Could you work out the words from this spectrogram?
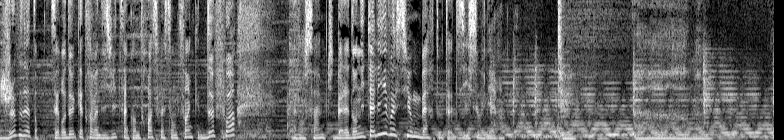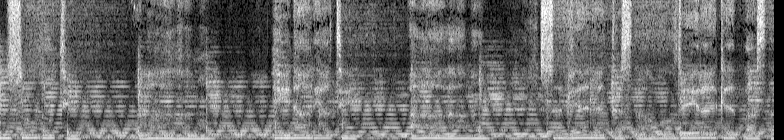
Je vous attends. 02 98 53 65 deux fois. Avant ça, une petite balade en Italie. Voici Umberto Tozzi, souvenir. Testa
